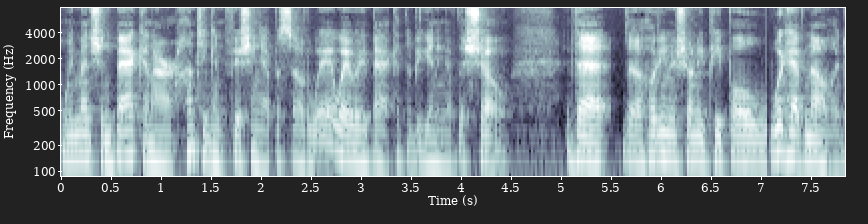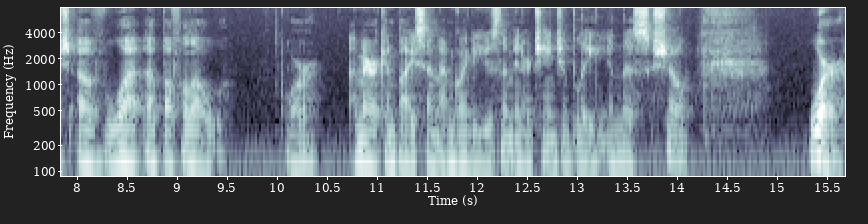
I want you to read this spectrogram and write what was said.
we mentioned back in our hunting and fishing episode, way, way, way back at the beginning of the show, that the Haudenosaunee people would have knowledge of what a buffalo or American bison, I'm going to use them interchangeably in this show, were.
